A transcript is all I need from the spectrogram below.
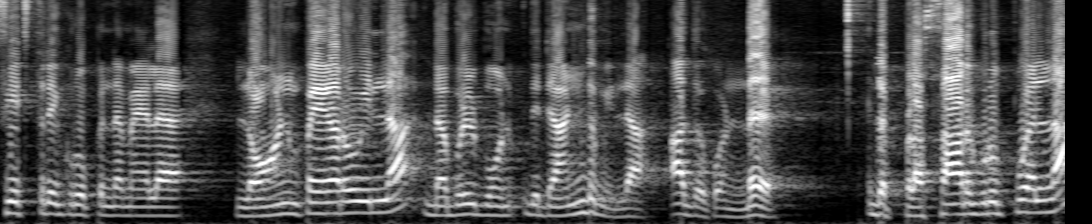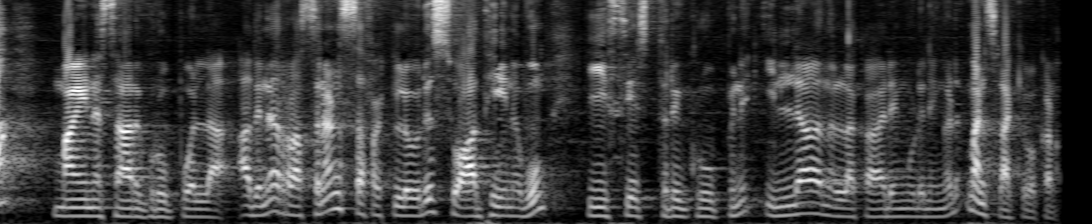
സി എച്ച് ത്രീ ഗ്രൂപ്പിന്റെ മേലെ ലോൺ പെയറും ഇല്ല ഡബിൾ ബോണ്ട് ഇത് രണ്ടുമില്ല അതുകൊണ്ട് ഇത് പ്ലസ് ആർ ഗ്രൂപ്പും അല്ല മൈനസ് ആർ ഗ്രൂപ്പും അല്ല. അതിന് റെസണൻസ് എഫക്റ്റിൽ ഒരു സ്വാധീനവും ഇ സി എച്ച് ത്രീ ഗ്രൂപ്പിന് ഇല്ല എന്നുള്ള കാര്യം കൂടി നിങ്ങൾ മനസ്സിലാക്കി വെക്കണം.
